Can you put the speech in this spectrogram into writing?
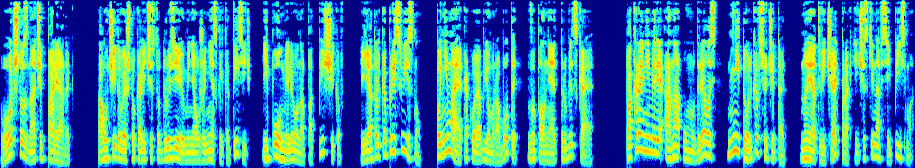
Вот что значит порядок. А учитывая, что количество друзей у меня уже несколько тысяч и полмиллиона подписчиков, я только присвистнул, понимая, какой объем работы выполняет Трубецкая. По крайней мере, она умудрялась не только все читать, но и отвечать практически на все письма.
